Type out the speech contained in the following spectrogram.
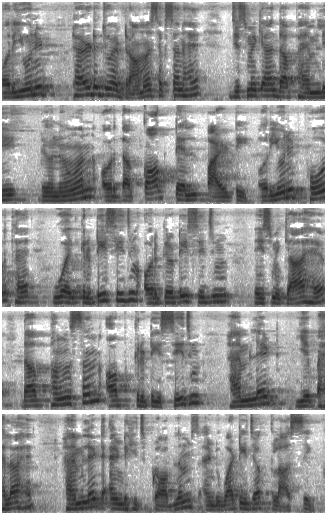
और यूनिट थर्ड जो है, ड्रामा सेक्शन है, जिसमें क्या है, द फैमिली रियोन और द कॉकटेल पार्टी। और यूनिट फोर्थ है, वो है क्रिटिसिज्म और क्रिटिसिज्म इसमें क्या है? The function of criticism Hamlet ये पहला है। Hamlet and his problems and what is a classic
